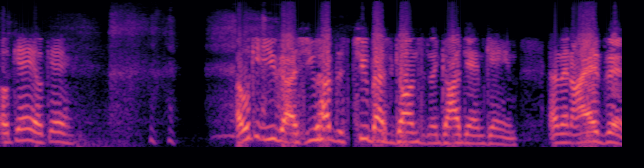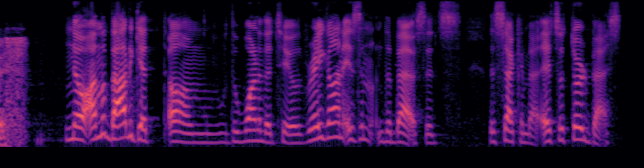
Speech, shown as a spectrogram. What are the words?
Okay, okay. I look at you guys. You have the two best guns in the goddamn game, and then I have this. No, I'm about to get um the one of the two. Raygun isn't the best. It's the second best. It's the third best.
